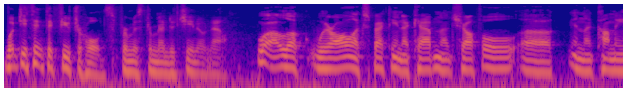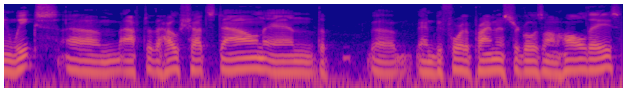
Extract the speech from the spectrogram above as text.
What do you think the future holds for Mr. Mendicino now? Well, look, we're all expecting a cabinet shuffle uh, in the coming weeks um, after the House shuts down and the uh, and before the Prime Minister goes on holidays.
